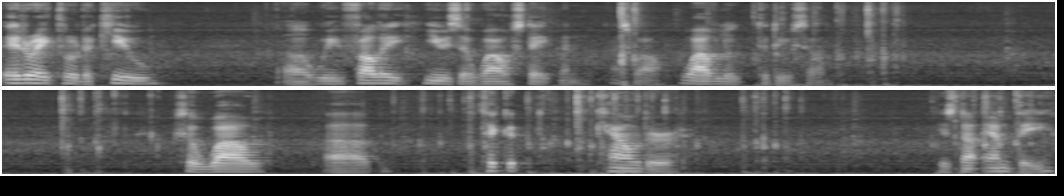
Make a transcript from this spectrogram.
iterate through the queue uh, we probably use a while statement as well. While loop to do so. So while uh, ticket counter is not empty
